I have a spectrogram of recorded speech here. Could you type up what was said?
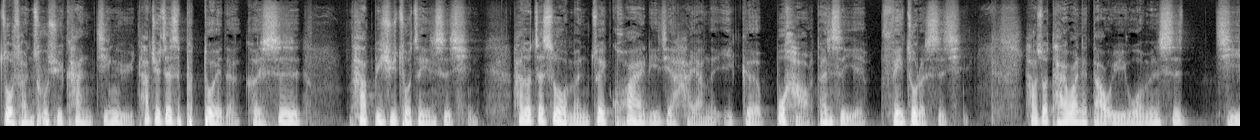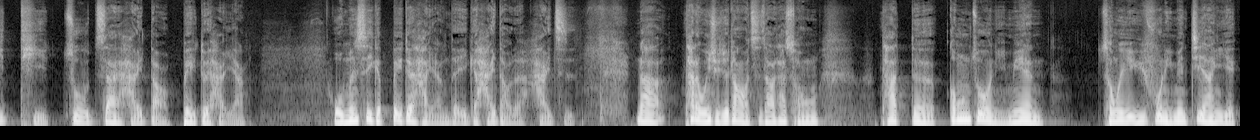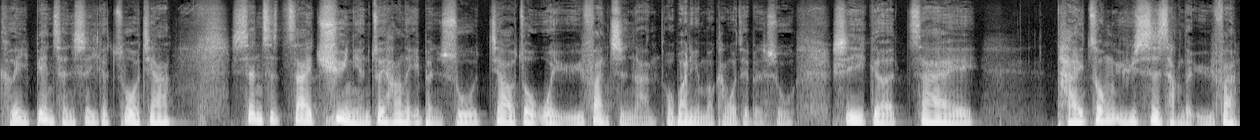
坐船出去看鲸鱼？他觉得这是不对的，可是他必须做这件事情。他说这是我们最快理解海洋的一个不好，但是也非做的事情。他说台湾的岛屿，我们是集体住在海岛，背对海洋。我们是一个背对海洋的一个海岛的孩子，那他的文学就让我知道，他从他的工作里面成为渔夫里面，竟然也可以变成是一个作家，甚至在去年最夯的一本书叫做《伪鱼饭指南》，我不知道你有没有看过这本书，是一个在台中鱼市场的鱼贩，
